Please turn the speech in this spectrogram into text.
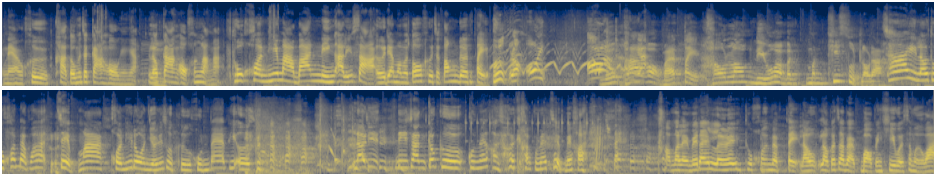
กแนวคือขาโต๊ะมันจะกางออกอย่างเงี้ยแล้วกางออกข้างหลังอะทุกคนที่มาบ้านนิ้งอลิสาเออเดียมามาโต้คือจะต้องเดินเตะพึกแล้วโอ๊ย อ้อนึกภาพออกไหมเตะเข้าล่องนิ้วอะมันมันที่สุดแล้วนะใช่แล้วทุกคนแบบว่าเจ็บมากคนที่โดนเยอะที่สุดคือคุณแม่พี่เอิร์ธแล้วดิดิฉันก็คือคุณแม่ขอโทษค่ะคุณแม่เจ็บไหมคะแต่ทำอะไรไม่ได้เลย ทุกคนแบบเตะแล้วเราก็จะแบบบอกเป็นคีย์เวิร์ดเสมอว่า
